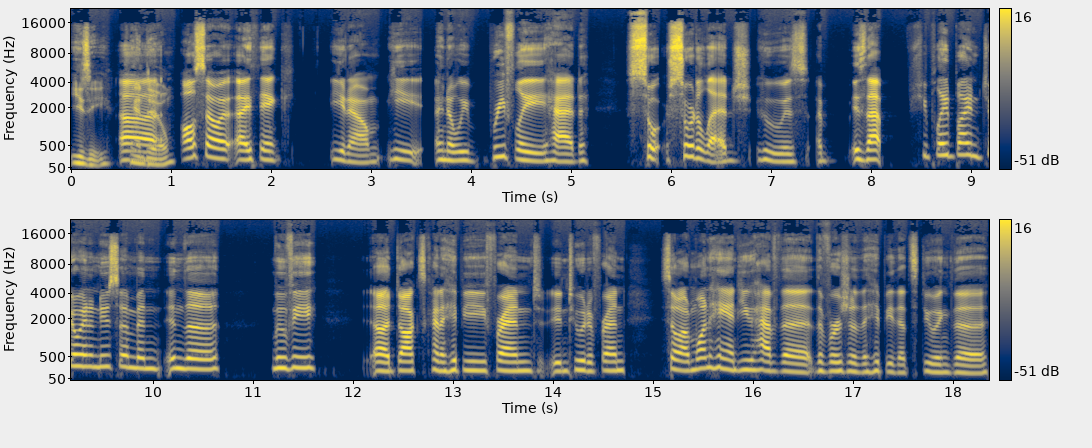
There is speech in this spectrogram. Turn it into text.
Easy. Can Uh, do. also I think you know he I know we briefly had so- Sortilège who is uh, is that she played by Joanna Newsom in in the movie uh, Doc's kind of hippie friend intuitive friend so on one hand you have the the version of the hippie that's doing the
